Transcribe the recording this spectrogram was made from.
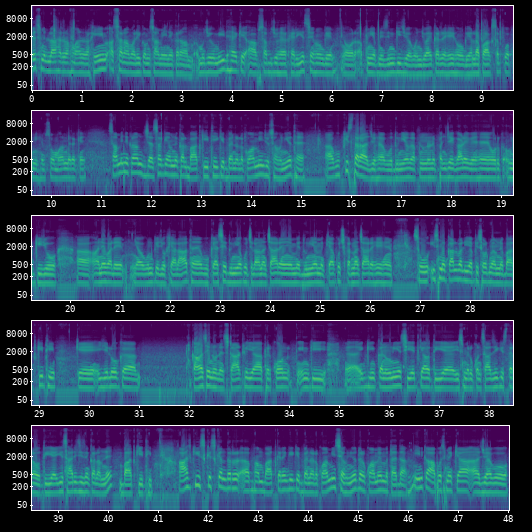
بسم اللہ الرحمن الرحیم۔ السلام علیکم سامعین کرام مجھے امید ہے کہ آپ سب جو ہے خیریت سے ہوں گے اور اپنی اپنی زندگی جو ہے وہ انجوائے کر رہے ہوں گے۔ اللہ پاک سب کو اپنی حفظ و مان میں رکھیں۔ سامعین کرام جیسا کہ ہم نے کل بات کی تھی کہ بین الاقوامی جو سہونیت ہے وہ کس طرح جو ہے وہ دنیا میں اپنے انہوں نے پنجے گاڑے ہوئے ہیں اور ان کی جو آنے والے ان کے جو خیالات ہیں، وہ کیسے دنیا کو چلانا چاہ رہے ہیں وہ دنیا میں کیا کچھ کرنا چاہ رہے ہیں۔ سو اس میں کل والی ایپیسوڈ میں ہم نے بات کی تھی کہ یہ لوگ کہاں سے انہوں نے سٹارٹ لیا، پھر کون ان کی ان کی قانونی حیثیت کیا ہوتی ہے، اس میں رکن سازی کس طرح ہوتی ہے، یہ ساری چیزیں کل ہم نے بات کی تھی۔ آج کی اس قسط کے اندر اب ہم بات کریں گے کہ بین الاقوامی سہونیت اور اقوام متحدہ، ان کا آپس میں کیا جو ہے وہ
